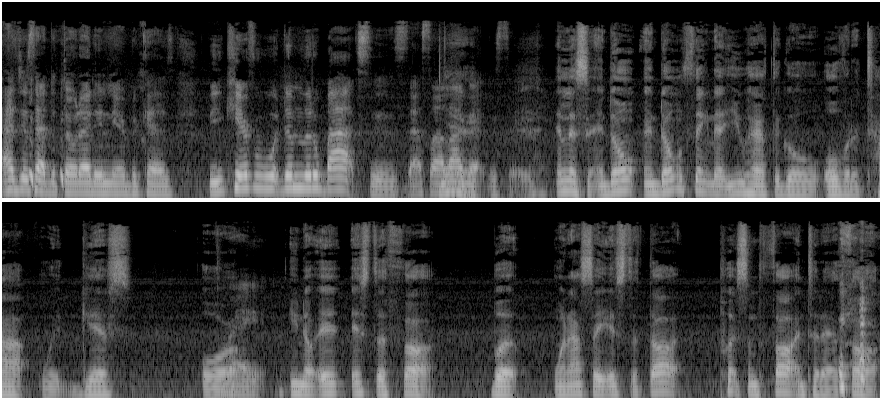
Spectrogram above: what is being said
I just had to throw that in there because be careful with them little boxes. That's all I got to say. and listen, and don't and don't think that you have to go over the top with gifts, or Right. you know, it, it's the thought. But when I say it's the thought, put some thought into that thought.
